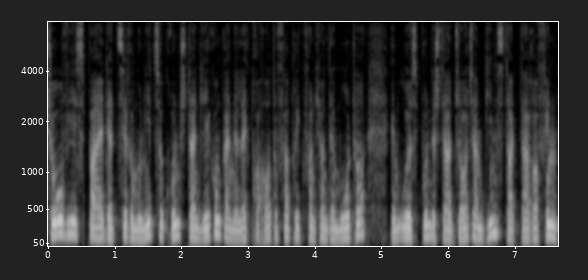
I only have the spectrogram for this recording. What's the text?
Cho wies bei der Zeremonie zur Grundsteinlegung einer Elektroautofabrik von Hyundai Motor im US-Bundesstaat Georgia am Dienstag darauf hin,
